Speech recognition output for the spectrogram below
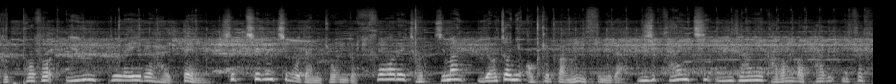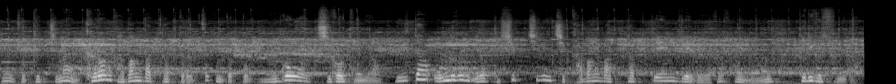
붙어서 2인 플레이를 할 때 17인치보다는 조금 더 수월해졌지만 여전히 어깨빵은 있습니다. 24인치 이상의 가방 바탑이 있었으면 좋겠지만 그런 가방 바탑들은 조금 더 또 무거워지거든요. 일단 오늘은 이렇게 17인치 가방 바탑 게임기에 대해서 설명을 드리겠습니다.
